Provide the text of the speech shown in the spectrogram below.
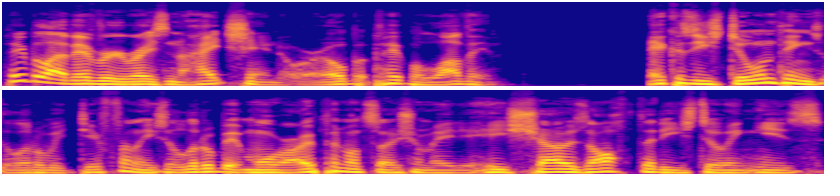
People have every reason to hate Sandor Earl, but people love him because he's doing things a little bit differently. He's a little bit more open on social media. He shows off that he's doing his,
